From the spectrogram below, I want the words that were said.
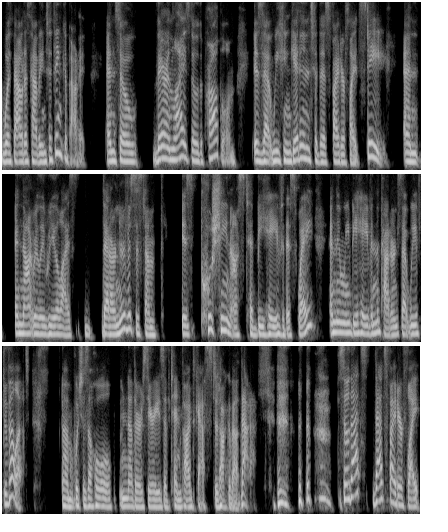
without us having to think about it. And so therein lies though the problem is that we can get into this fight or flight state and and not really realize that our nervous system is pushing us to behave this way and then we behave in the patterns that we've developed um, which is a whole another series of 10 podcasts to talk about that. So that's that's fight or flight.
